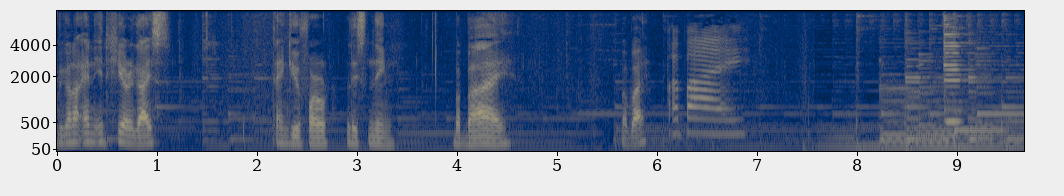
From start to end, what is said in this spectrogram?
We're gonna end it here, guys. Thank you for listening. Bye bye. Bye bye. Bye bye. Música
